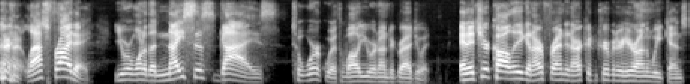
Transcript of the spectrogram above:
last Friday you were one of the nicest guys to work with while you were an undergraduate. And it's your colleague and our friend and our contributor here on the weekends,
